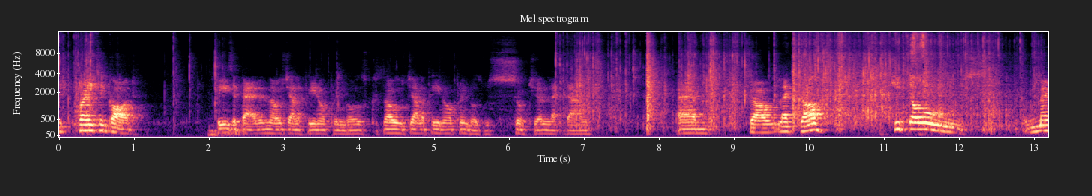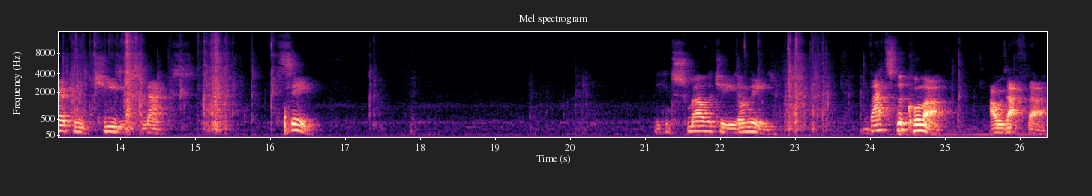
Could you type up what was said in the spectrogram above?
just pray to God these are better than those jalapeno Pringles because those jalapeno Pringles were such a letdown. Um, so let's go. Cheetos, American cheesy snacks. See, you can smell the cheese on these. That's the colour I was after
